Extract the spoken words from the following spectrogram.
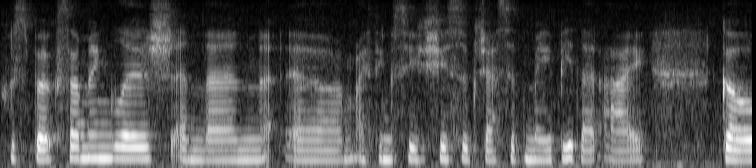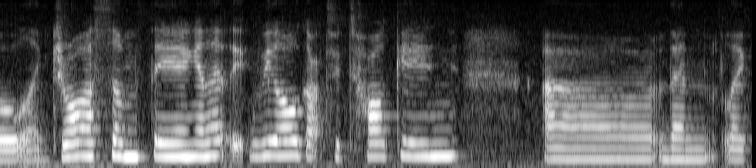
who spoke some English and then um, I think she, she suggested maybe that I go like draw something and then we all got to talking uh, then like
